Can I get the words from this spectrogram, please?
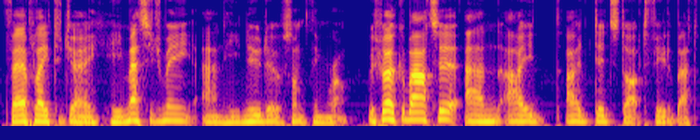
fair play to Jay. He messaged me and he knew there was something wrong. We spoke about it and I I did start to feel better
